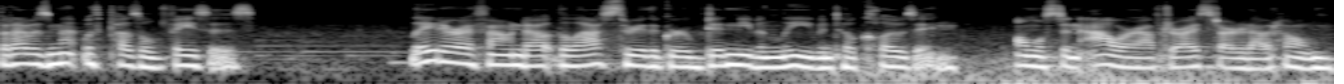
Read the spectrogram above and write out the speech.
But I was met with puzzled faces. Later, I found out the last three of the group didn't even leave until closing, almost an hour after I started out home.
